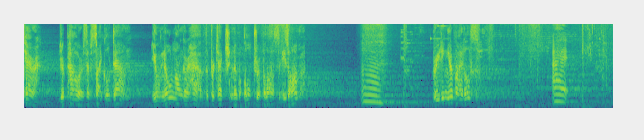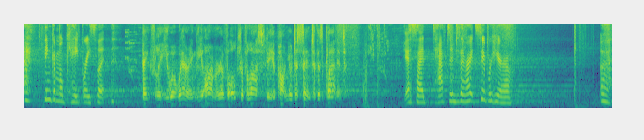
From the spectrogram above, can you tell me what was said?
Tara, your powers have cycled down. You no longer have the protection of Ultra Velocity's armor. Uh, Reading your vitals. I. I think I'm okay, Bracelet. Thankfully, you were wearing the armor of Ultra Velocity upon your descent to this planet. Guess I tapped into the right superhero. Uh,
